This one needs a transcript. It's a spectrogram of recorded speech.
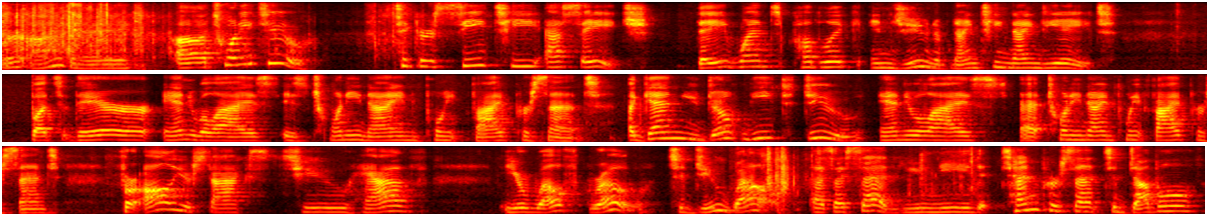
Where are they? Uh, 22. Ticker CTSH. They went public in June of 1998 but their annualized is 29.5%. Again, you don't need to do annualized at 29.5% for all your stocks to have your wealth grow, to do well. As I said, you need 10% to double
